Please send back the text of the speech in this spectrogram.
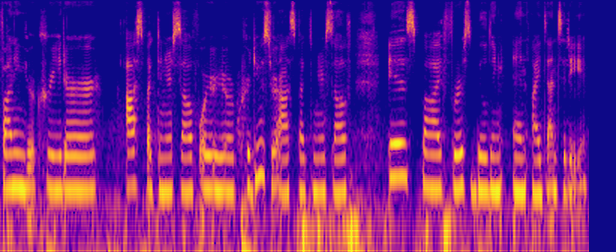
finding your creator aspect in yourself or your producer aspect in yourself is by first building an identity.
